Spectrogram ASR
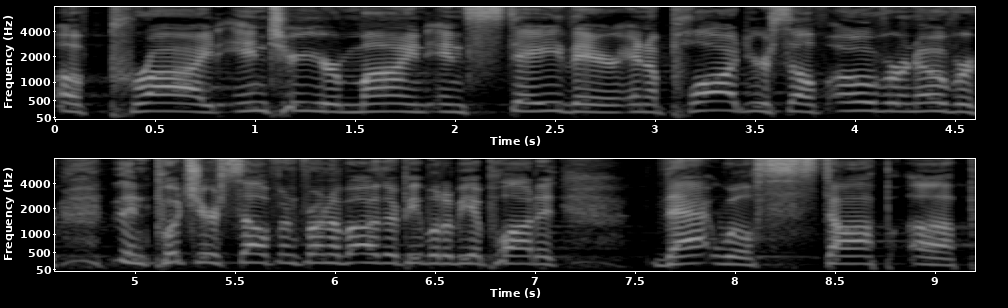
of pride enter your mind and stay there and applaud yourself over and over, then put yourself in front of other people to be applauded, that will stop up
